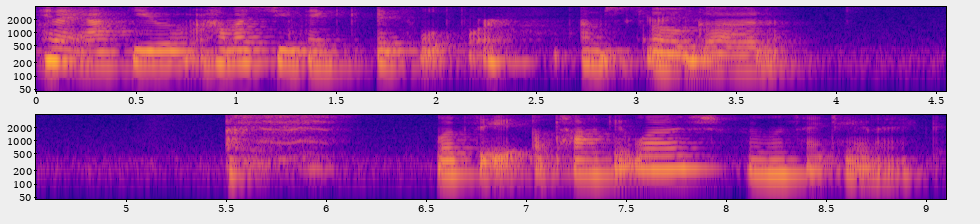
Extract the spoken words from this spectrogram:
Can I ask you how much do you think it sold for? I'm just oh, curious. Oh god. Let's see, a pocket watch from the Titanic.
